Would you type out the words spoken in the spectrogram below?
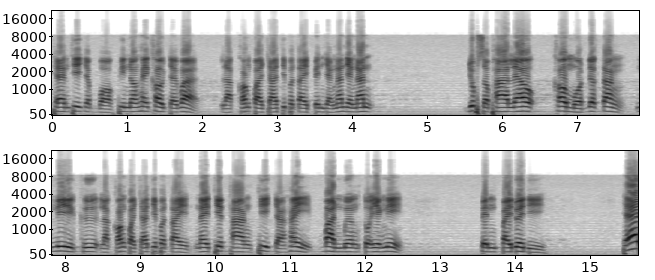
แทนที่จะบอกพี่น้องให้เข้าใจว่าหลักของประชาธิปไตยเป็นอย่างนั้นอย่างนั้น ยุบสภาแล้วเข้าหมดเลือกตั้งนี่คือหลักของประชาธิปไตยในทิศทางที่จะให้บ้านเมืองตัวเองนี่ เป็นไปด้วยดี แทน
